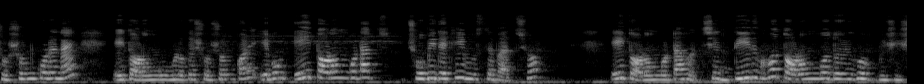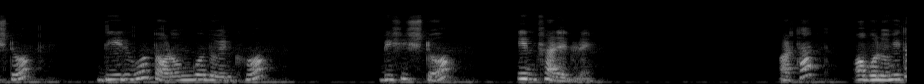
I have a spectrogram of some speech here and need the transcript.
শোষণ করে নেয়। এই তরঙ্গগুলোকে শোষণ করে এবং এই তরঙ্গটা ছবি দেখেই বুঝতে পারছ? এই তরঙ্গটা হচ্ছে দীর্ঘ তরঙ্গ দৈর্ঘ্য বিশিষ্ট, দীর্ঘ তরঙ্গ দৈর্ঘ্য বিশিষ্ট ইনফ্রারেড রে অর্থাৎ অবলোহিত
